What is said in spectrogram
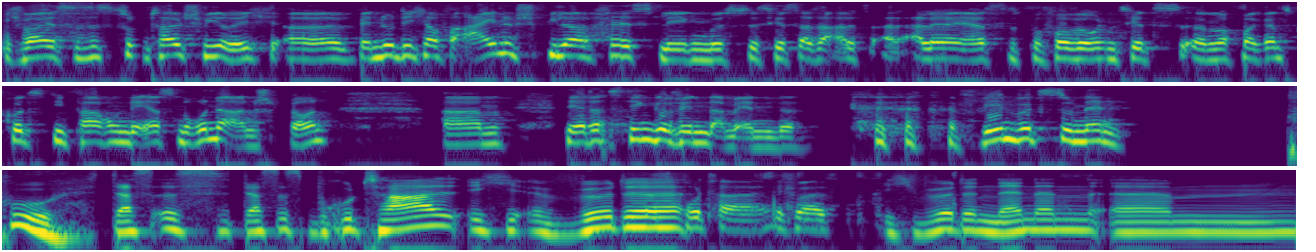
ich weiß, es ist total schwierig, äh, wenn du dich auf einen Spieler festlegen müsstest, jetzt als, als allererstes, bevor wir uns jetzt äh, nochmal ganz kurz die Paarung der ersten Runde anschauen, ähm, der das Ding gewinnt am Ende. Wen würdest du nennen? Puh, das ist, das ist brutal. Ich würde. Das ist brutal, ich weiß. Ich würde nennen. Ähm,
